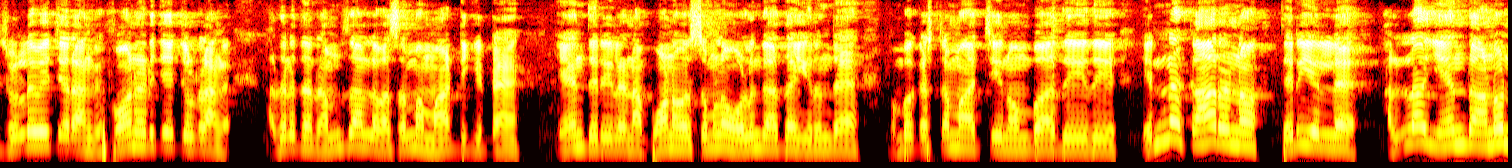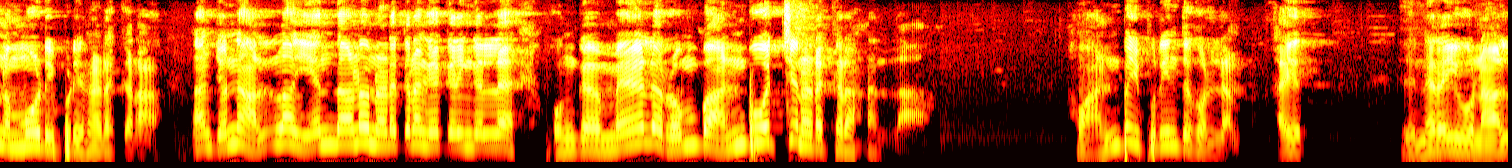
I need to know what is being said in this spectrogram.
சொல்லவே செய்கிறாங்க ஃபோன் அடிச்சே சொல்கிறாங்க அதில் தான் ரம்ஜானில் வசமாக மாட்டிக்கிட்டேன். ஏன் தெரியல நான் போன வருஷமெல்லாம் ஒழுங்காக தான் இருந்தேன். ரொம்ப கஷ்டமாச்சு ரொம்ப அது இது. என்ன காரணம்? தெரியல. அல்லாஹ் ஏந்தானோ நம்மோடு இப்படி நடக்கிறான். நான் சொன்னேன் அல்லாஹ் ஏந்தானோ நடக்கிறான் கேட்குறீங்கல்ல உங்கள் மேலே ரொம்ப அன்பு வச்சு நடக்கிறான் அல்லாஹ். அவன் அன்பை புரிந்து கொள்ளன் கயிர் இது நிறைவு நாள்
